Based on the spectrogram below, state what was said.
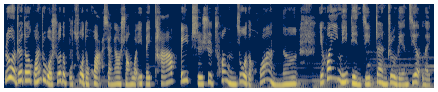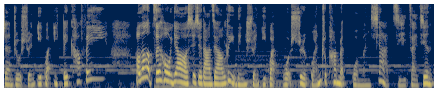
如果觉得关注我说的不错的话，想要赏我一杯咖啡持续创作的话呢，也欢迎你点击赞助链接来赞助悬疑馆一杯咖啡。好了，最后要谢谢大家莅临悬疑馆，我是馆主 Carmen，我们下集再见。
